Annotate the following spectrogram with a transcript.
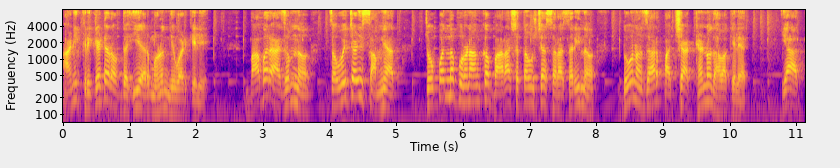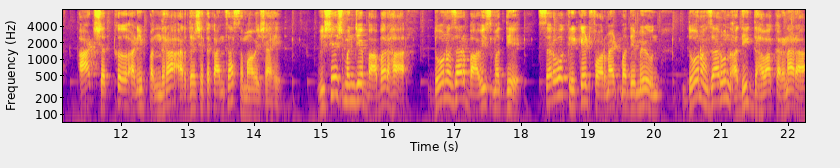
आणि क्रिकेटर ऑफ द इयर म्हणून निवड केली. बाबर आझमनं चव्वेचाळीस सामन्यात चोपन्न पूर्णांक बारा शतांशच्या सरासरीनं दोन हजार पाचशे अठ्ठ्याण्णव धावा केल्यात. यात आठ शतकं आणि पंधरा अर्धशतकांचा समावेश आहे. विशेष म्हणजे बाबर हा दोन हजार बावीसमध्ये सर्व क्रिकेट फॉर्मॅटमध्ये मिळून दोन हजारहून अधिक धावा करणारा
